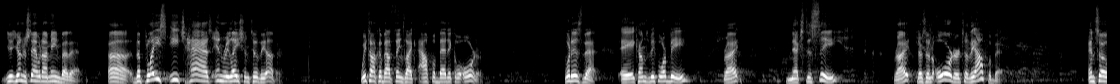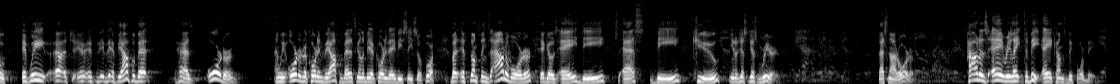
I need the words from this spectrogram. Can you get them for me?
You, you understand what I mean by that? Uh, the place each has in relation to the other. We talk about things like alphabetical order. What is that? A comes before B, right? Next is C, right? There's an order to the alphabet. And so if we uh, if, if the alphabet has order, and we order it according to the alphabet, it's going to be according to A, B, C, so forth. But if something's out of order, it goes A, D, S, V, Q, you know, just, just weird. That's not order. How does A relate to B? A comes before B.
